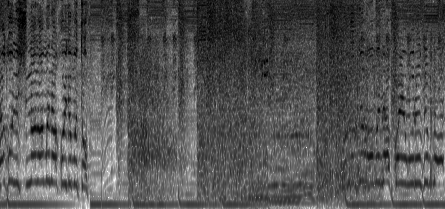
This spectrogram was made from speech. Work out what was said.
Ne konuştun lan amına koyduğumu top. Vuruldum amına koyun vuruldum lan.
